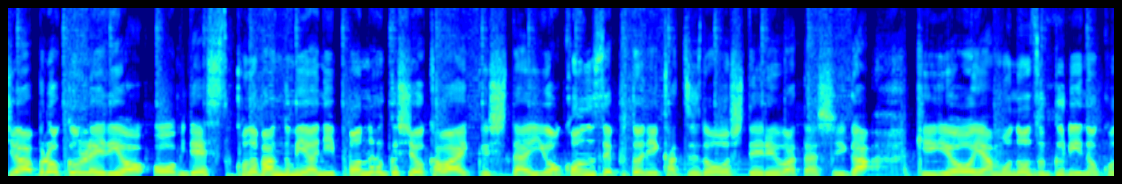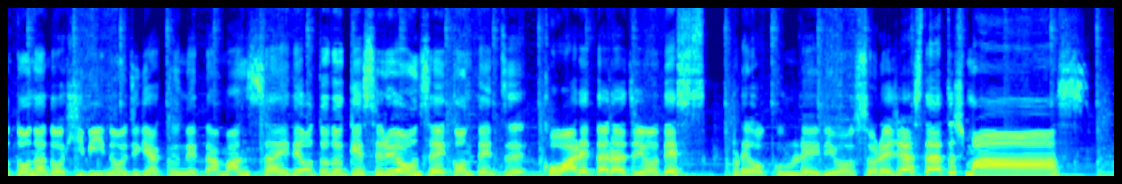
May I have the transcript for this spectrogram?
ちはブロークンレディオ大見です。この番組は日本の福祉を可愛くしたいをコンセプトに活動している私が企業やものづくりのことなど日々の自虐ネタ満載でお届けする音声コンテンツ壊れたラジオです。ブロークンレディオそれじゃあスタートします。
